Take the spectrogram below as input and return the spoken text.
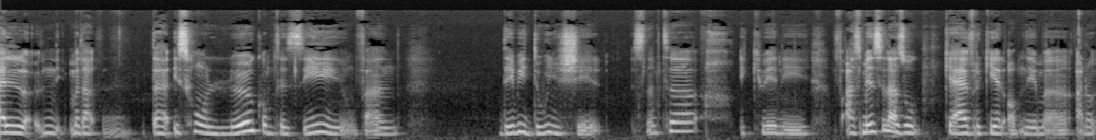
I, maar dat, dat is gewoon leuk om te zien. Van, they be doing shit. Snap je? ik weet niet. Als mensen dat zo kei verkeerd opnemen, I,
